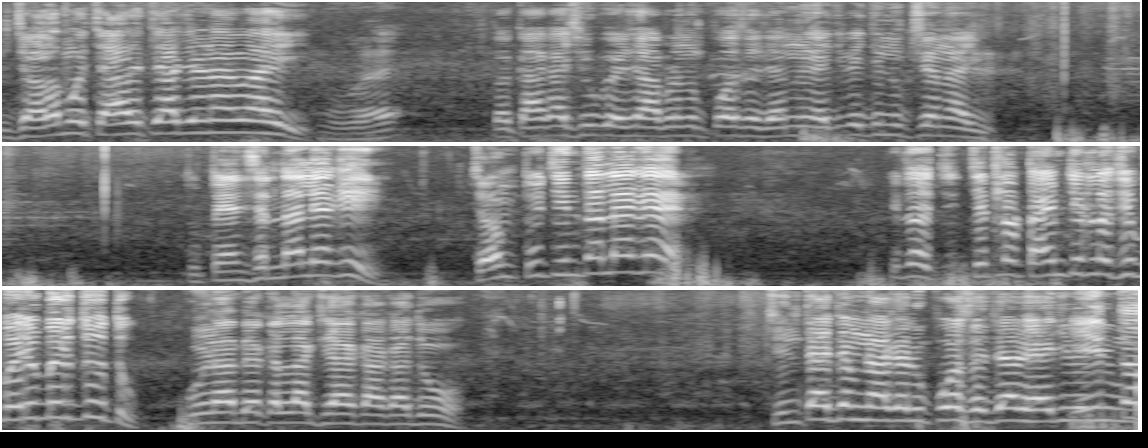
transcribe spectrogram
જળમાં ચાર ચાર જણા આવ્યા તો કાકા શું કરશે? આપણને પોસ હજારનું હેજ નુકસાન આવ્યું. તું ટેન્શન ના લેગી ચમ? તું ચિંતા ના કર. એ તો જેટલો ટાઈમ જેટલો છે બરોબર જો તું. પૂણા બે કલાક થયા કાકા જો. ચિંતા જેમ ના કરું? પોસ હજાર હેજી એ તો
